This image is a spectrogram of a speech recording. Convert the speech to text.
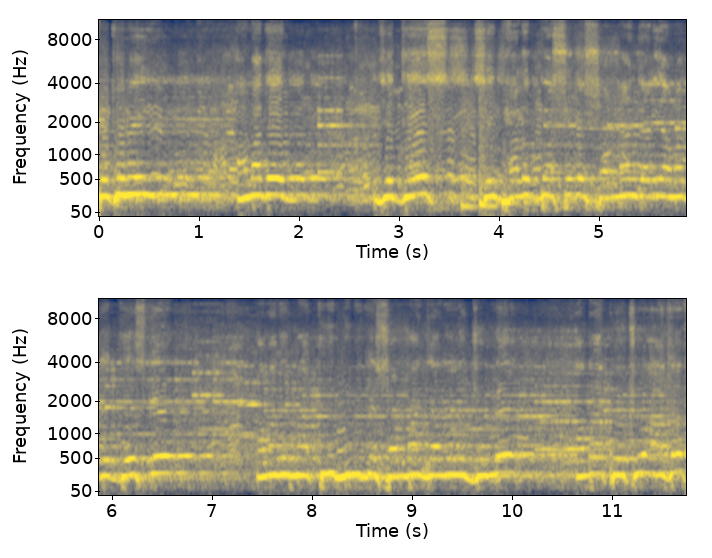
প্রথমেই আমাদের যে দেশ, সেই ভারতবর্ষকে সম্মান জানিয়ে আমাদের দেশকে, আমাদের মাতৃভূমিকে সম্মান জানানোর জন্য আমরা প্রচুর আজাদ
